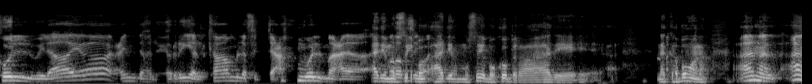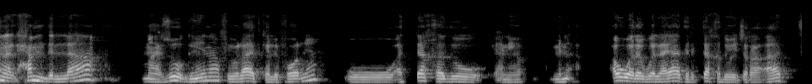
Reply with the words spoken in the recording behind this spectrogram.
كل ولاية عندها الحرية الكاملة في التعامل مع هذه مصيبه هذه مصيبة كبرى هذه نكبونا. أنا أنا الحمد لله معزوق هنا في ولاية كاليفورنيا واتخذوا يعني من أول الولايات اللي اتخذوا إجراءات.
